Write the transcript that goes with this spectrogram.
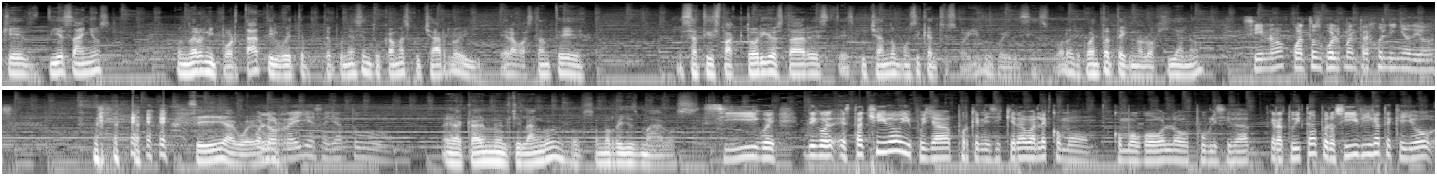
que 10 años, pues no era ni portátil, güey. Te, ponías en tu cama a escucharlo y era bastante satisfactorio estar este, escuchando música en tus oídos, güey. Decías, órale, cuánta tecnología, ¿no? Sí, ¿no? ¿Cuántos Walkman trajo el niño Dios? sí, a huevo. O los reyes allá en tu... Eh, acá en el Chilango son los Reyes Magos. Sí, güey. Digo, está chido y pues ya porque ni siquiera vale como, como gol o publicidad gratuita. Pero sí, fíjate que yo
